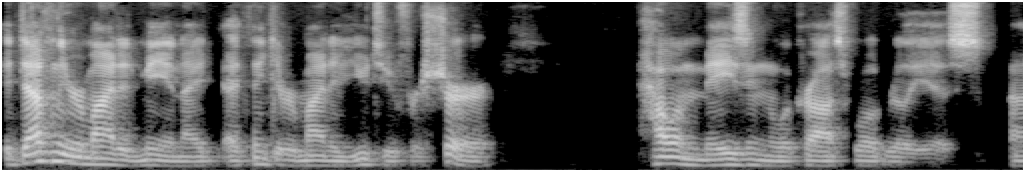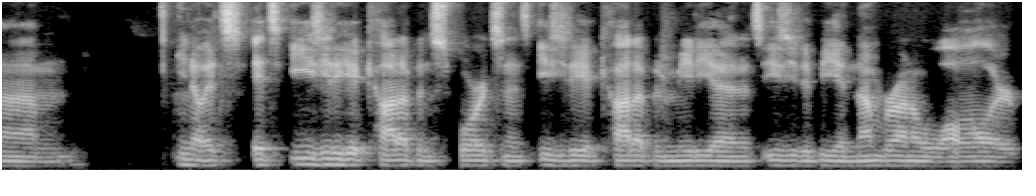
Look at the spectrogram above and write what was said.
it definitely reminded me, and I, I think it reminded you too for sure, how amazing the lacrosse world really is. Um, you know, it's it's easy to get caught up in sports, and it's easy to get caught up in media, and it's easy to be a number on a wall or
